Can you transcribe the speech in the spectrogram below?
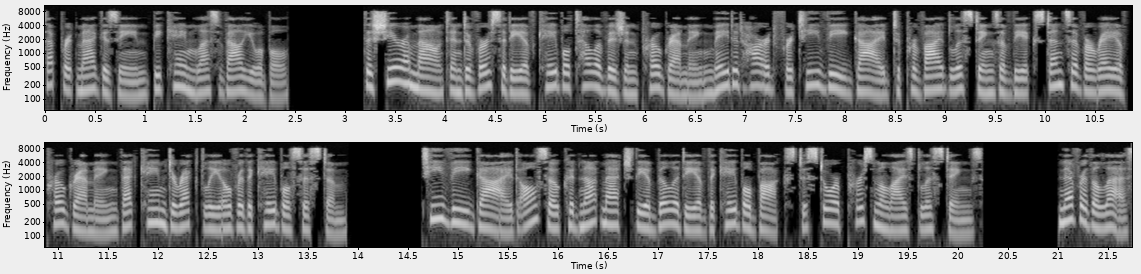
separate magazine became less valuable. The sheer amount and diversity of cable television programming made it hard for TV Guide to provide listings of the extensive array of programming that came directly over the cable system. TV Guide also could not match the ability of the cable box to store personalized listings. Nevertheless,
